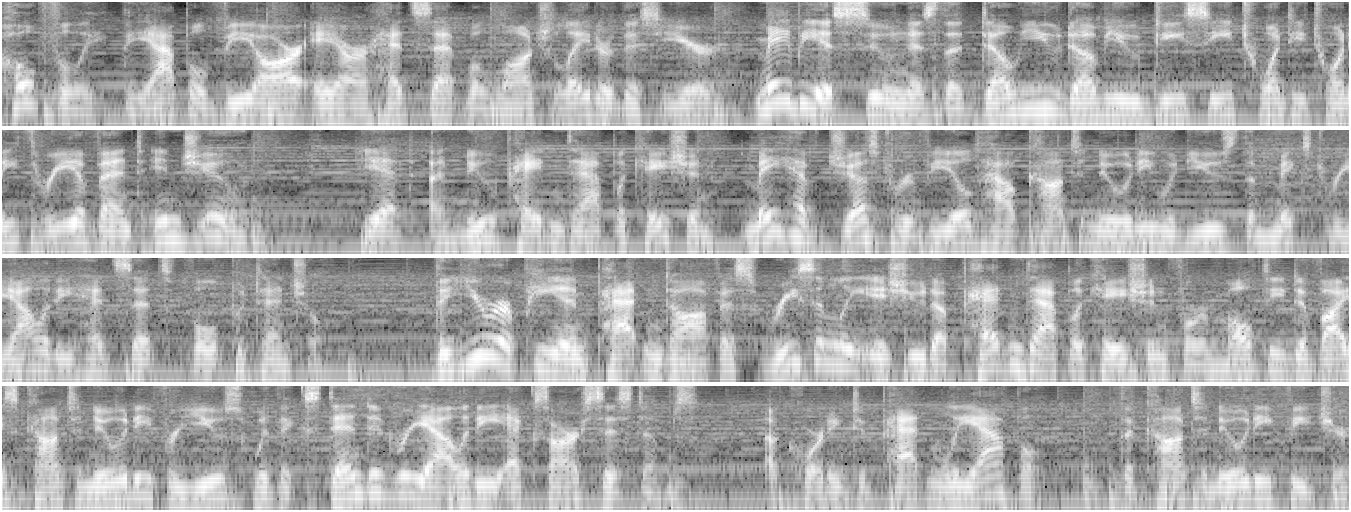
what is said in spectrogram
Hopefully, the Apple VR AR headset will launch later this year, maybe as soon as the WWDC 2023 event in June. Yet, a new patent application may have just revealed how Continuity would use the mixed reality headset's full potential. The European Patent Office recently issued a patent application for multi-device continuity for use with extended reality XR systems. According to Patently Apple, the continuity feature,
